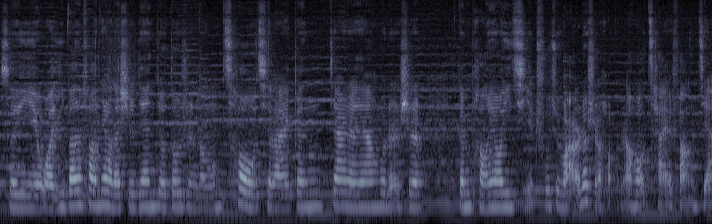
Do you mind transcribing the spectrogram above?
所以我一般放假的时间就都是能凑起来跟家人呀，或者是跟朋友一起出去玩的时候，然后才放假，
